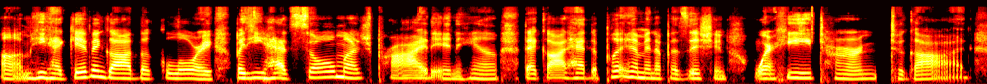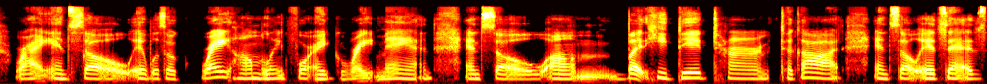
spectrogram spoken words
um, he had given God the glory, but he had so much pride in him that God had to put him in a position where he turned to God, right? And so it was a great humbling for a great man. And so, um, but he did turn to God. And so it says,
